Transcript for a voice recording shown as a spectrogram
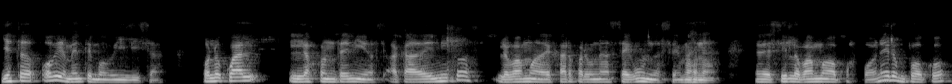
y esto obviamente moviliza. Por lo cual Los contenidos académicos los vamos a dejar para una segunda semana, es decir, los vamos a posponer un poco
